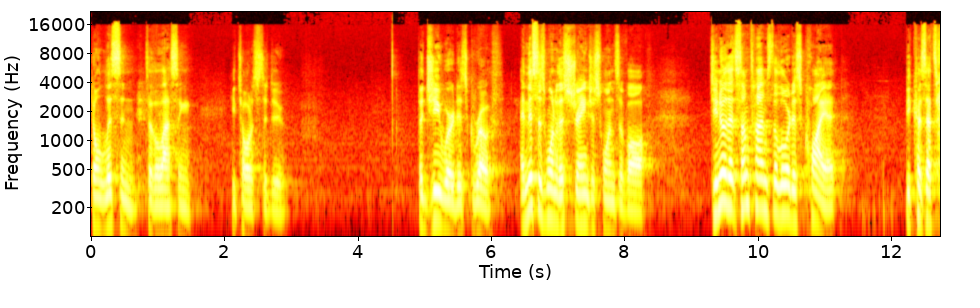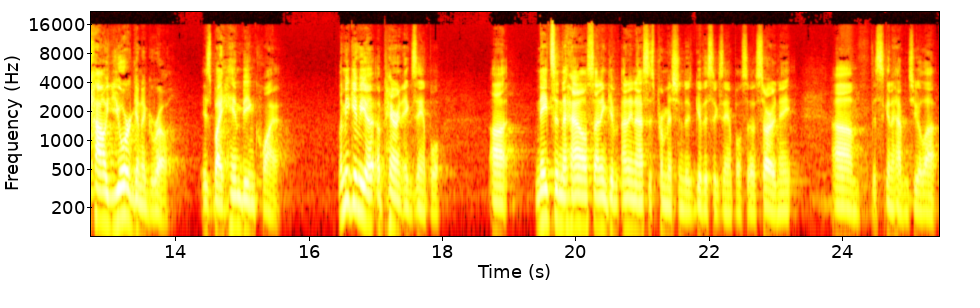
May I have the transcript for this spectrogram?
don't listen to the last thing he told us to do. The G word is growth. And this is one of the strangest ones of all. Do you know that sometimes the Lord is quiet because that's how you're going to grow, is by Him being quiet? Let me give you a, a parent example. Uh, Nate's in the house. I didn't, give, I didn't ask his permission to give this example, so sorry, Nate. Um, this is going to happen to you a lot.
